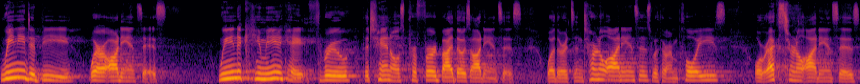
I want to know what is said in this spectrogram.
we need to be where our audience is. We need to communicate through the channels preferred by those audiences, whether it's internal audiences with our employees or external audiences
